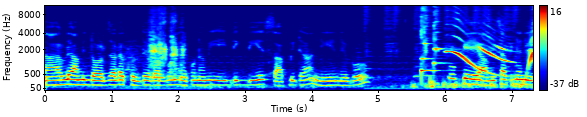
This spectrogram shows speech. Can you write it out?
না হলে আমি দরজাটা খুলতে পারব না। এখন আমি এই দিক দিয়ে চাপিটা নিয়ে নেব। ওকে, আমি চাপিটা নিয়ে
